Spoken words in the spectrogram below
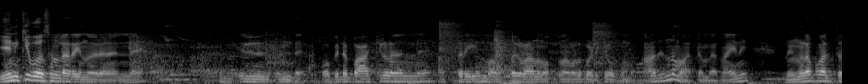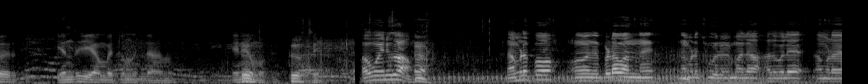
എനിക്ക് പേഴ്സണൽ അറിയുന്നവർ തന്നെ ഉണ്ട്. അപ്പോൾ പിന്നെ ബാക്കിയുള്ളത് തന്നെ അത്രയും അവസ്ഥകളാണ് മൊത്തം നമ്മൾ പഠിച്ചു നോക്കുമ്പോൾ നിന്ന് മാറ്റം വരണം. അതിന് നിങ്ങളെ പോലത്തെവർക്ക് എന്ത് ചെയ്യാൻ പറ്റുന്നില്ലാണ് ഇനി നമുക്ക് തീർച്ചയായും. അപ്പോൾ മനുക നമ്മളിപ്പോൾ ഇവിടെ വന്ന് നമ്മുടെ ചൂരൽമല അതുപോലെ നമ്മുടെ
